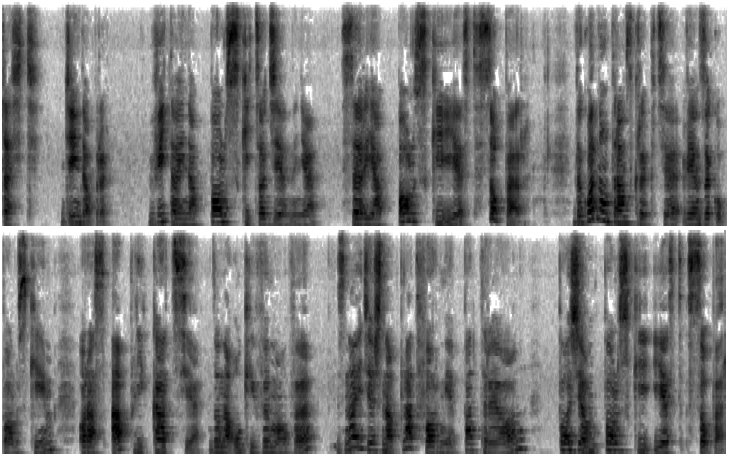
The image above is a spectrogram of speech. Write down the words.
Cześć, dzień dobry. Witaj na Polski Codziennie. Seria Polski jest super. Dokładną transkrypcję w języku polskim oraz aplikację do nauki wymowy znajdziesz na platformie Patreon. Poziom polski jest super.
